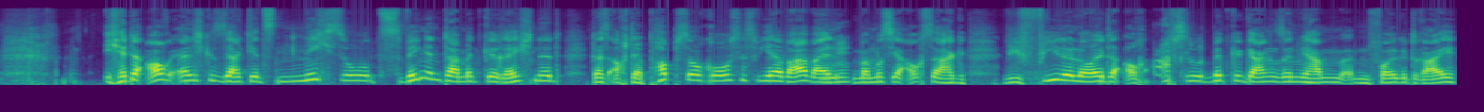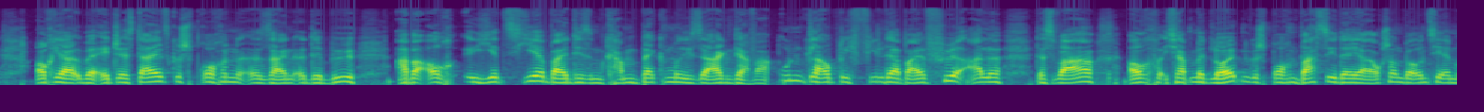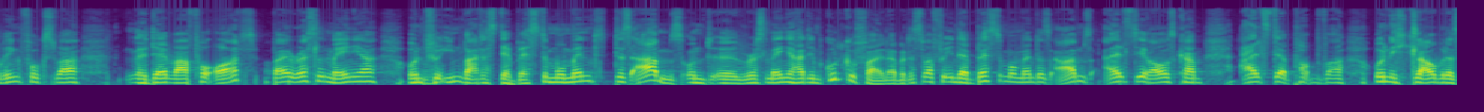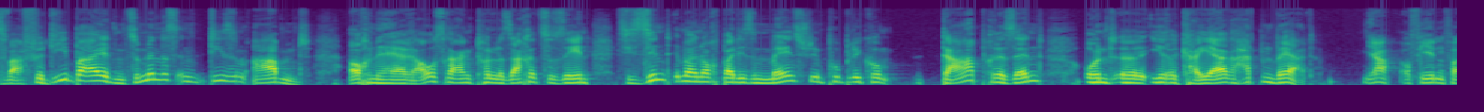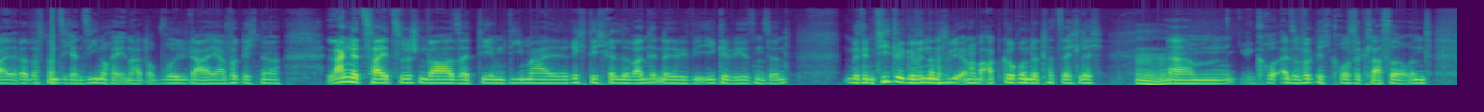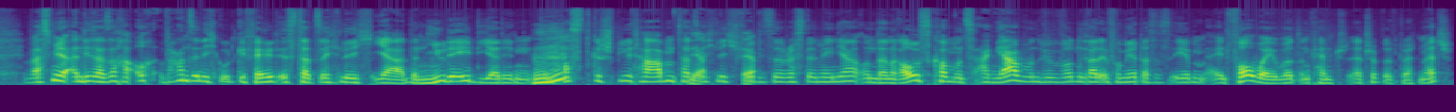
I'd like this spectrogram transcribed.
ich hätte auch ehrlich gesagt jetzt nicht so zwingend damit gerechnet, dass auch der Pop so groß ist, wie er war, weil mhm. man muss ja auch sagen, wie viele Leute auch absolut mitgegangen sind. Wir haben in Folge drei auch ja über AJ Styles gesprochen, äh, sein äh, Debüt, aber auch jetzt hier bei diesem Comeback muss ich sagen, da war unglaublich viel dabei für alle. Das war auch, ich habe mit Leuten gesprochen, Basti, der ja auch schon bei uns hier im Ringfuchs war, äh, der war vor Ort bei WrestleMania und mhm. für ihn war das der beste Moment des Abends und äh, WrestleMania hat ihm gut gefallen, aber das war für ihn der beste Moment des Abends, als die rauskam, als der Pop war und ich glaube, das war für die beiden, zumindest in diesem Abend, auch eine herausragend tolle Sache zu sehen. Sie sind immer noch bei diesem Mainstream-Publikum da präsent und äh, ihre Karriere hat einen Wert. Ja, auf jeden Fall, dass man sich an sie noch erinnert, obwohl da ja wirklich eine lange Zeit zwischen war, seitdem die mal richtig relevant in der WWE gewesen sind. Mit dem Titelgewinn dann natürlich auch nochmal abgerundet tatsächlich. Mhm. Ähm, also wirklich große Klasse. Und was mir an dieser Sache auch wahnsinnig gut gefällt, ist tatsächlich, ja, The New Day, die ja den, mhm. den Host gespielt haben, tatsächlich ja, für ja. diese WrestleMania und dann rauskommen und sagen, ja, und wir wurden gerade informiert, dass es eben ein Four-Way wird und kein äh, Triple Threat Match.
